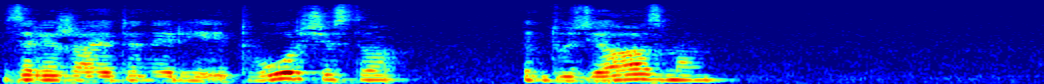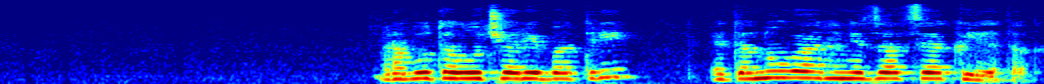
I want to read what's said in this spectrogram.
заряжают энергией творчества, энтузиазмом. Работа луча Риба-3 — это новая организация клеток,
